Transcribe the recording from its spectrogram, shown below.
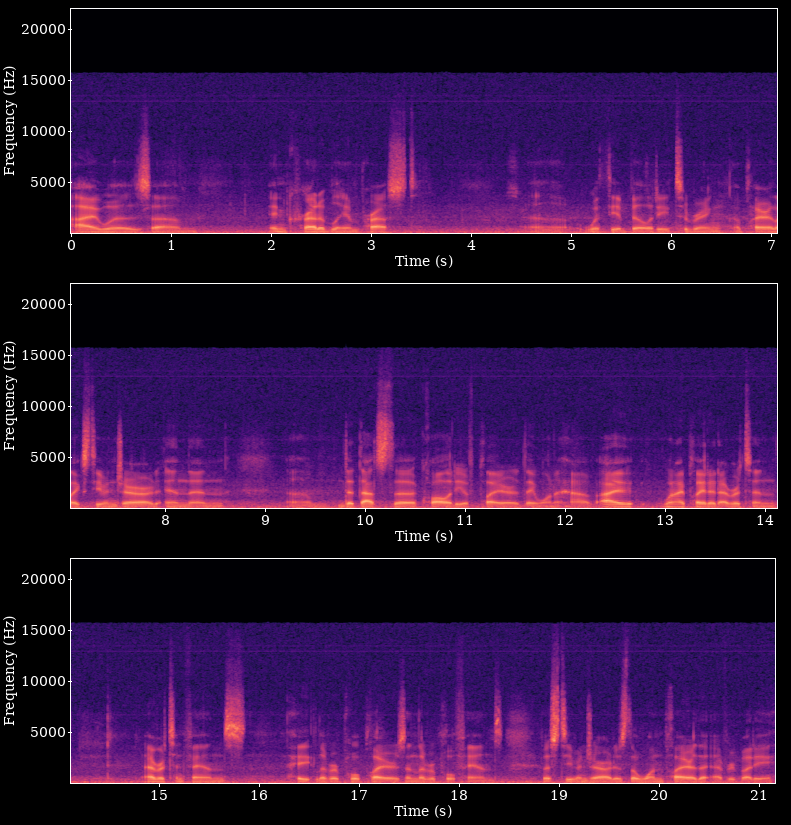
I was um, incredibly impressed uh, with the ability to bring a player like Steven Gerrard, and then um, that that's the quality of player they want to have. I when I played at Everton, Everton fans hate Liverpool players and Liverpool fans, but Steven Gerrard is the one player that everybody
